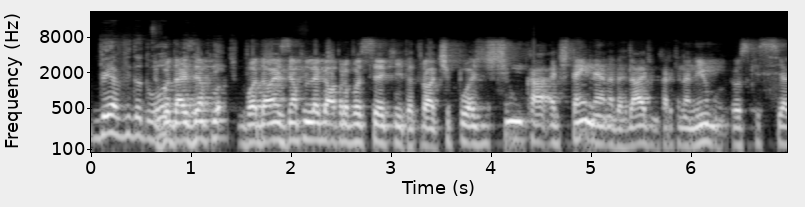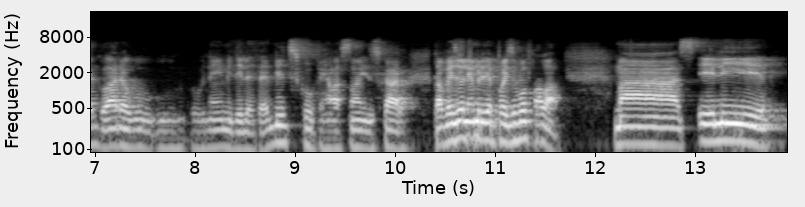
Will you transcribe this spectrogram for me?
ver a vida do eu outro. Vou dar, exemplo, vou dar um exemplo legal para você aqui, Petro. Tipo, a gente tinha um cara, a gente tem, né, na verdade, um cara aqui na Nimo, eu esqueci agora o, o, o name dele, até me desculpa em relação a isso, cara. Talvez eu lembre depois, eu vou falar mas ele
